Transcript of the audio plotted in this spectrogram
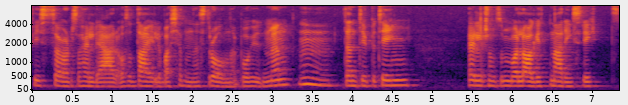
fy søren så heldig jeg er, og så deilig bare kjenne strålene på huden min. Mm. Den type ting. Eller sånn som å lage et næringsrikt,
